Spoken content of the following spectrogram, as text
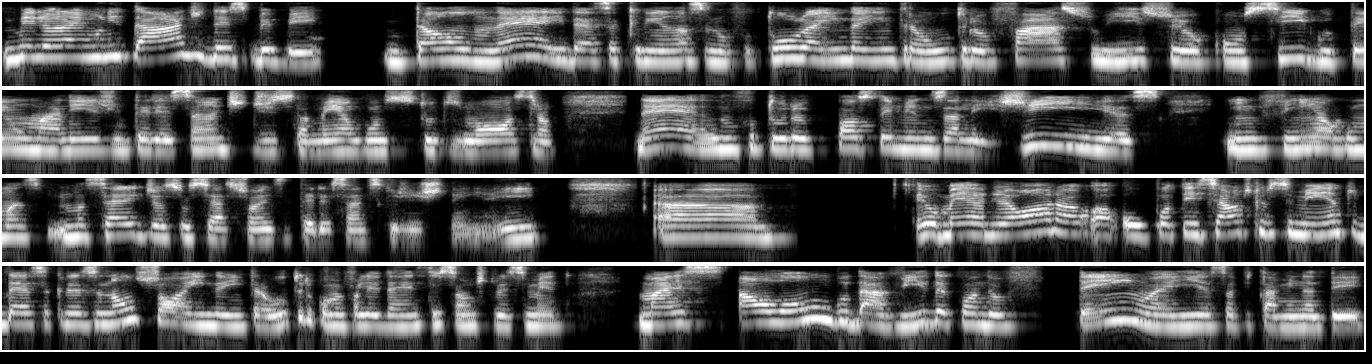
melhorar a imunidade desse bebê, então, né, e dessa criança no futuro, ainda intra-útero eu faço isso, eu consigo ter um manejo interessante disso também, alguns estudos mostram, né, no futuro eu posso ter menos alergias, enfim, algumas, uma série de associações interessantes que a gente tem aí. Uh, eu melhoro o potencial de crescimento dessa criança, não só ainda intraútero, como eu falei da restrição de crescimento, mas ao longo da vida, quando eu tenho aí essa vitamina D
